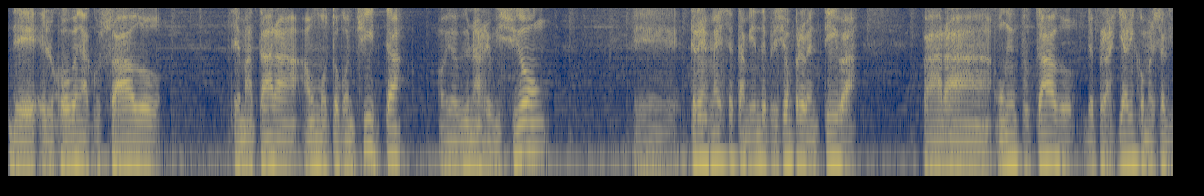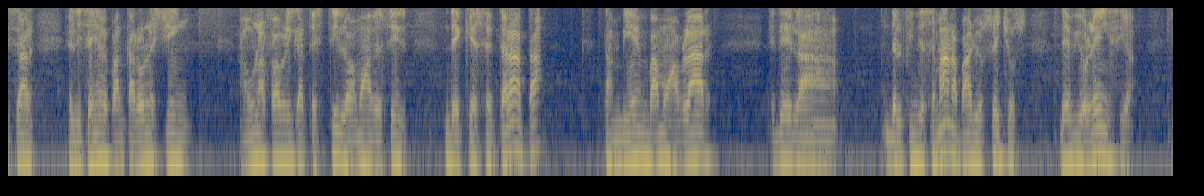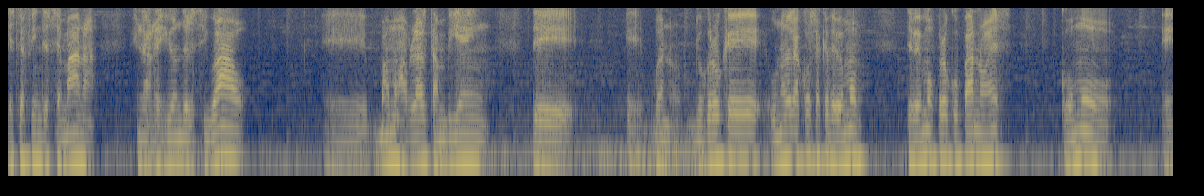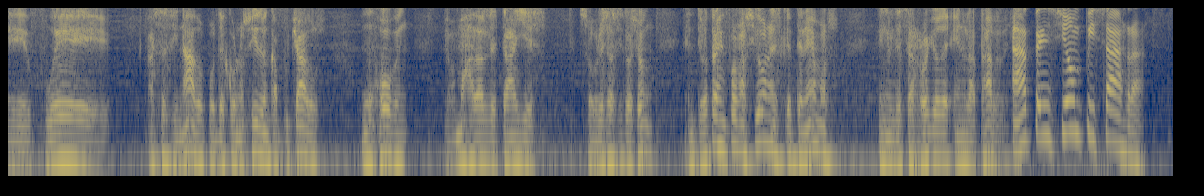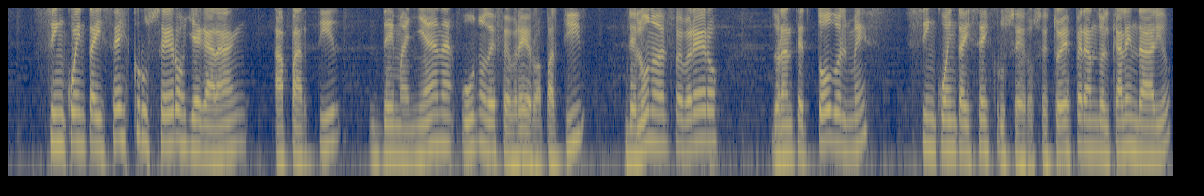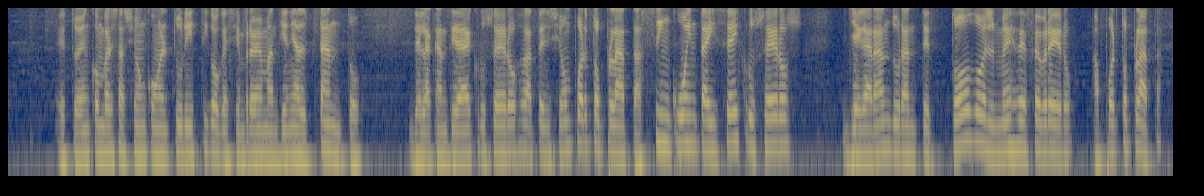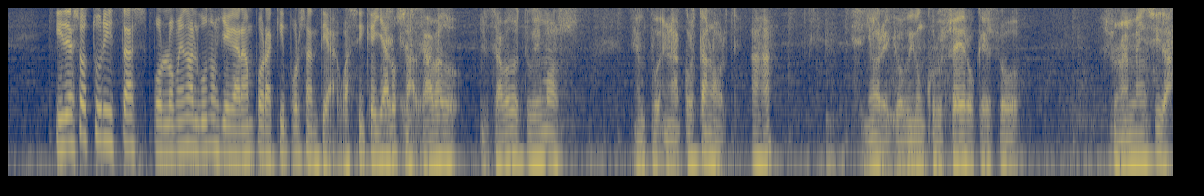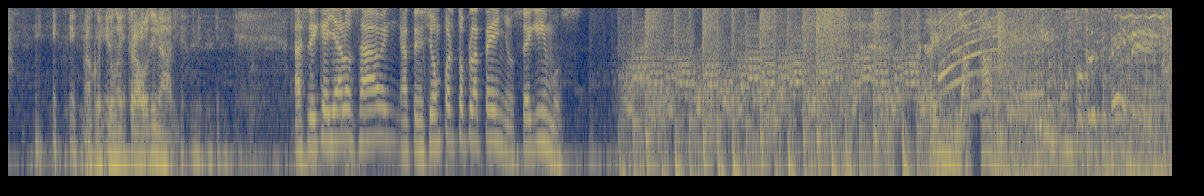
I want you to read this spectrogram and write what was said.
de, el joven acusado de matar a, un motoconchista. Hoy había una revisión. Eh, tres meses también de prisión preventiva para un imputado de plagiar y comercializar el diseño de pantalones jean a una fábrica textil. Vamos a decir de qué se trata. También vamos a hablar de la, del fin de semana, varios hechos de violencia este fin de semana en la región del Cibao. Eh, vamos a hablar también de, eh, bueno, yo creo que una de las cosas que debemos, debemos preocuparnos es cómo eh, fue asesinado por desconocidos encapuchados un joven. Le vamos a dar detalles sobre esa situación entre otras informaciones que tenemos en el desarrollo de, en la tarde. Atención Pizarra, 56 cruceros llegarán a partir de mañana 1 de febrero. A partir del 1 de febrero, durante todo el mes, 56 cruceros. Estoy esperando el calendario. Estoy en conversación con el turístico que siempre me mantiene al tanto de la cantidad de cruceros. Atención Puerto Plata, 56 cruceros llegarán durante todo el mes de febrero a Puerto Plata. Y de esos turistas, por lo menos algunos llegarán por aquí, por Santiago. Así que ya lo saben. El sábado, el sábado estuvimos en, la costa norte. Ajá. Y señores, yo vi un crucero que eso es una inmensidad. Una cuestión extraordinaria. Así que ya lo saben. Atención puertoplateños, seguimos. En la tarde, 100.3 FM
